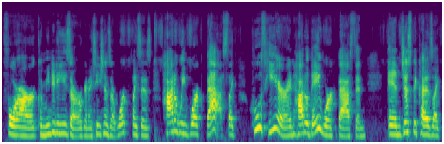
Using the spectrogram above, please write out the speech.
for our communities, our organizations, our workplaces. How do we work best? Like who's here and how do they work best? And and just because like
